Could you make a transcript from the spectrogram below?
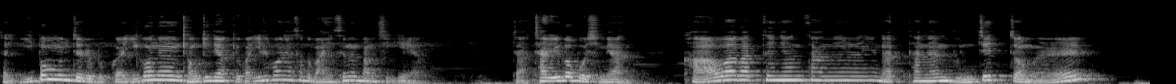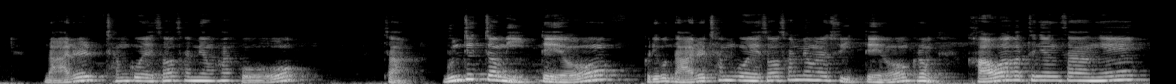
자, 2번 문제를 볼까요? 이거는 경기대학교가 1번에서도 많이 쓰는 방식이에요. 자, 잘 읽어보시면, 가와 같은 현상에 나타난 문제점을 나를 참고해서 설명하고, 자, 문제점이 있대요. 그리고 나를 참고해서 설명할 수 있대요. 그럼 가와 같은 현상의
